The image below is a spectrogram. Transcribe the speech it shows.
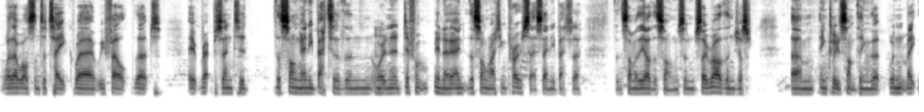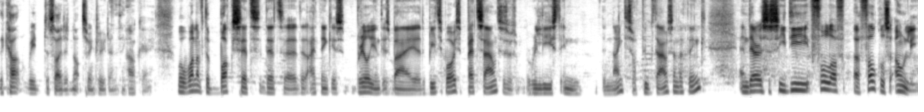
where there wasn't a take where we felt that it represented the song any better than, or mm. in a different, you know, the songwriting process any better than some of the other songs. And so rather than just um, include something that wouldn't make the cut, we decided not to include anything. Okay. Well, one of the box sets that uh, that I think is brilliant is by uh, the Beach Boys. Pet Sounds It was released in the 90s or 2000, I think. And there is a CD full of uh, vocals only.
